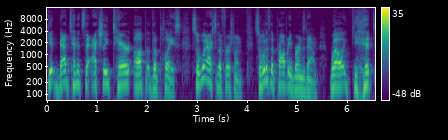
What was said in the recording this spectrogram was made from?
get bad tenants that actually tear up the place? So we'll answer the first one. So, what if the property burns down? Well, get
